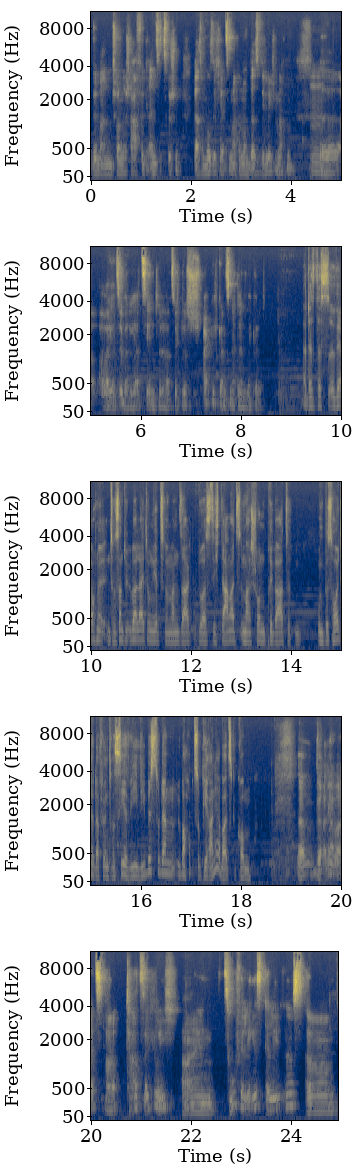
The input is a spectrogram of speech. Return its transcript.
will man schon eine scharfe Grenze zwischen, das muss ich jetzt machen und das will ich machen. Mhm. Äh, aber jetzt über die Jahrzehnte hat sich das eigentlich ganz nett entwickelt. Das, das wäre auch eine interessante Überleitung jetzt, wenn man sagt, du hast dich damals immer schon privat und bis heute dafür interessiert. Wie, wie bist du denn überhaupt zu Piranha Bytes gekommen? Ähm, Piranha Bytes war tatsächlich ein zufälliges Erlebnis. Ähm,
